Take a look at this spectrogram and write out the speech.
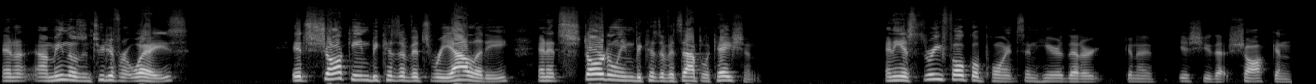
And I mean those in two different ways. It's shocking because of its reality, and it's startling because of its application. And he has three focal points in here that are going to issue that shock and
